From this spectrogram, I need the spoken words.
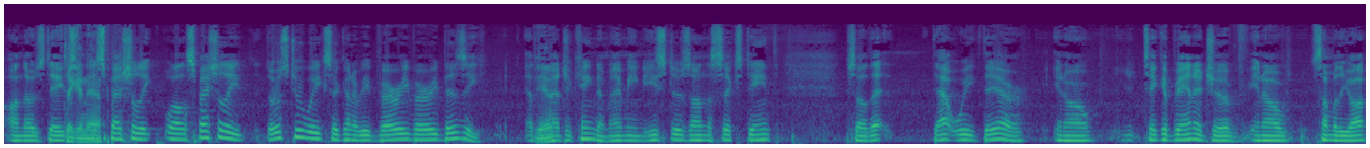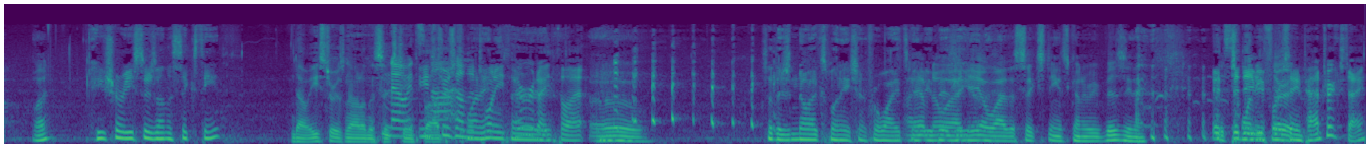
on those dates. Take a nap. Especially, well, especially those two weeks are going to be very, very busy at the Yeah. Magic Kingdom. I mean, Easter's on the sixteenth, so that that week there, you know, you take advantage of you know some of the off- what. Are you sure Easter's on the 16th? No, Easter is not on the 16th. No, it's Bob. Easter's on the 23rd. 23rd, I thought. Oh, So there's no explanation for why it's I going to have be no busy. I have no idea why the sixteenth is going to be busy then. It's the, day before St. Patrick's Day.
